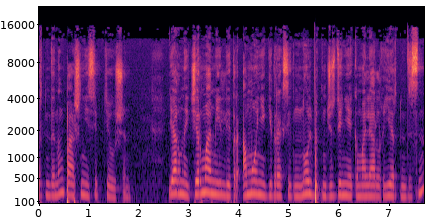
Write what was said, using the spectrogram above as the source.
ерітіндінің пашын есептеу үшін. Яғни 20 мл аммоний гидроксидінің 0,2 малярлық ерітіндісін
